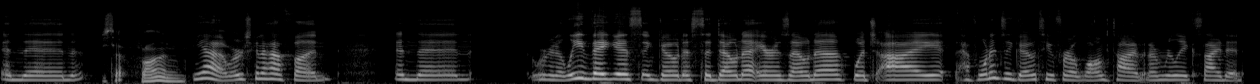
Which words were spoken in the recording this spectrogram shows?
And then Just have fun. yeah, we're just going to have fun. And then we're going to leave Vegas and go to Sedona, Arizona, which I have wanted to go to for a long time and I'm really excited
